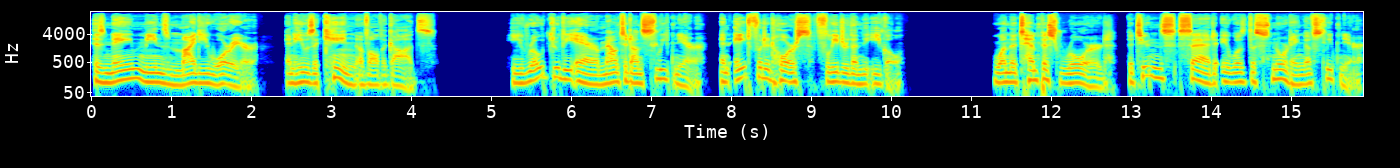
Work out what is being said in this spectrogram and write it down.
His name means mighty warrior, and he was a king of all the gods. He rode through the air mounted on Sleipnir, an eight footed horse fleeter than the eagle. When the tempest roared, the Teutons said it was the snorting of Sleipnir.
